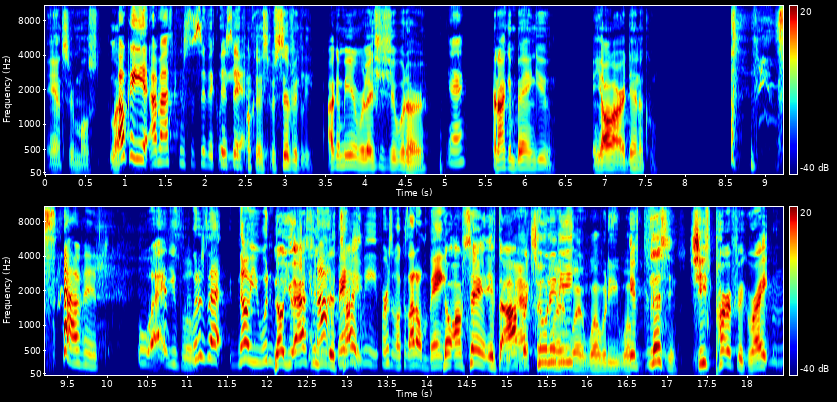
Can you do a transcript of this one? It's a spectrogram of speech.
answer. Most like Okay, yeah, I'm asking specifically. Specific. Yeah. okay, specifically, I can be in a relationship with her Yeah. and I can bang you, and y'all are identical. savage. What? Evil. What is that? No, you wouldn't. No, you asking me cannot the bang type. Me first of all, because I don't bang. No, I'm saying if the You ask him what- opportunity, what, what would he? What if would listen, choose? she's perfect, right? Mhm.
